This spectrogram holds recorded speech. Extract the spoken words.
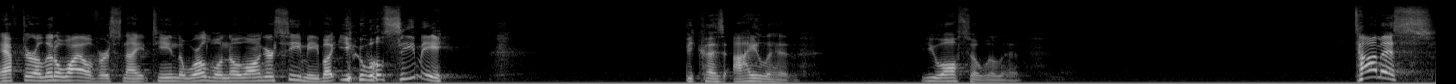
After a little while, verse 19, the world will no longer see me, but you will see me. Because I live, you also will live. Thomas,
